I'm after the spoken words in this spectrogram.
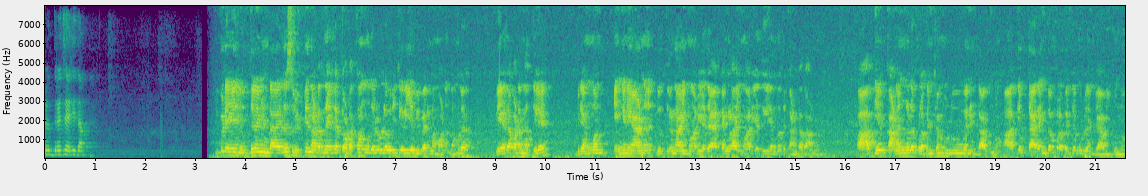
രുദ്രചരിതം. ഇവിടെ രുദ്രൻ ഉണ്ടായത് സൃഷ്ടി നടന്നതിന്റെ തുടക്കം മുതലുള്ള ഒരു ചെറിയ വിവരണമാണ്. നമ്മൾ വേദപഠനത്തിലെ ബ്രഹ്മം എങ്ങനെയാണ് രുദ്രനായി മാറിയത് ആറ്റങ്ങളായി മാറിയത് എന്നത് കണ്ടതാണ്. ആദ്യം കണങ്ങൾ പ്രപഞ്ചം മുഴുവൻ ഉണ്ടാകുന്നു. ആദ്യം തരംഗം പ്രപഞ്ചം മുഴുവൻ വ്യാപിക്കുന്നു.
